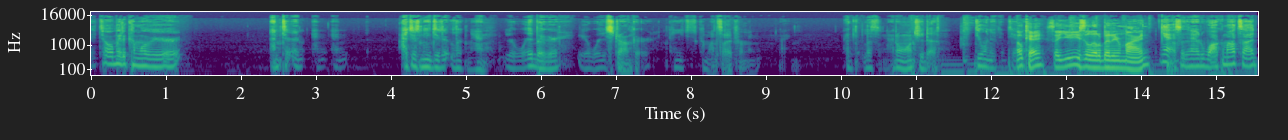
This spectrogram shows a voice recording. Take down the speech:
they told me to come over here, and to, and, and, and I just need you to look, man. You're way bigger. You're way stronger. Can you just come outside for me? Like, like, listen, I don't want you to do anything to me. Okay, so you use a little bit of your mind. Yeah, so then I'd walk him outside,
